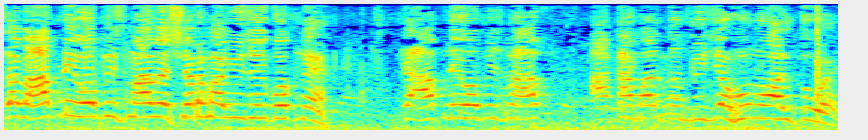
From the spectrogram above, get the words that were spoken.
સાહેબ, આપણી ઓફિસમાં આવે શરમ આવી જોઈએ કોકને કે આપણી ઓફિસમાં આ- આ કામ હાલતું બીજે હું નું હાલતું હોય.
